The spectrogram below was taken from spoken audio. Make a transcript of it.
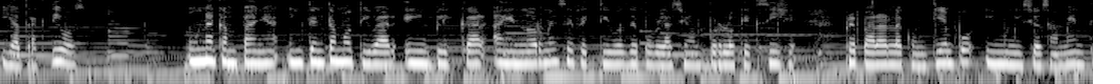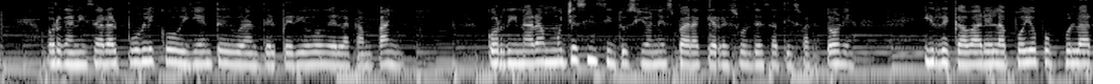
y atractivos. Una campaña intenta motivar e implicar a enormes efectivos de población, por lo que exige prepararla con tiempo y municiosamente, organizar al público oyente durante el periodo de la campaña, coordinar a muchas instituciones para que resulte satisfactoria y recabar el apoyo popular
